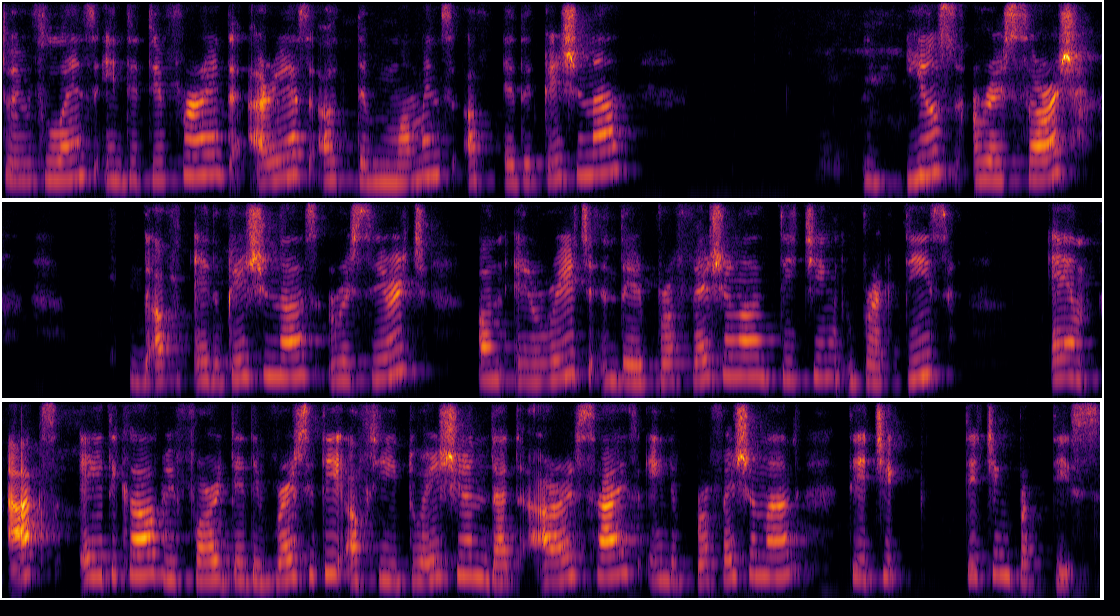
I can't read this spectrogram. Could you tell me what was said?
to influence into different areas of the moments of educational use research of educational research on enrich their professional teaching practice and acts ethical before the diversity of situations that arise in the professional teaching, teaching practice.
